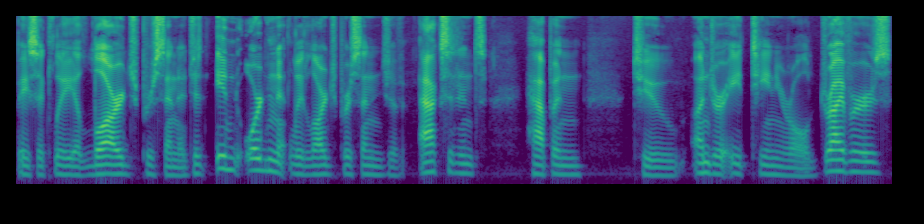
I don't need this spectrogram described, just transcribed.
basically a large percentage, an inordinately large percentage of accidents happen to under 18 year old drivers,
